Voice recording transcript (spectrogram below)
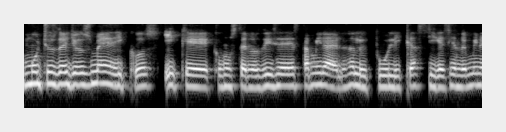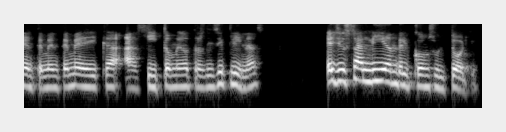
muchos de ellos médicos, y que, como usted nos dice, esta mirada de la salud pública sigue siendo eminentemente médica, así tome otras disciplinas, ellos salían del consultorio.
